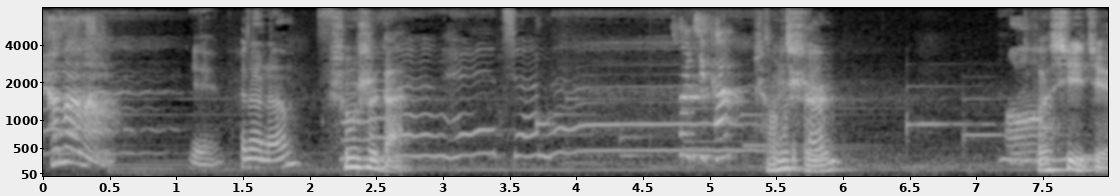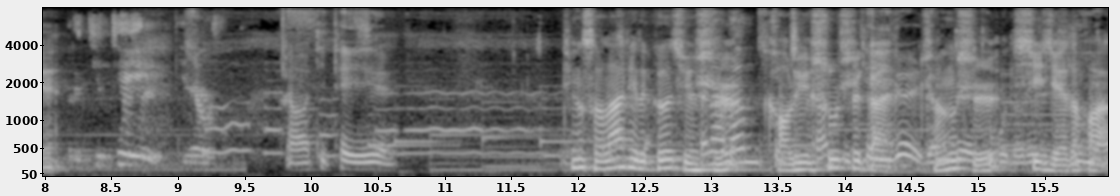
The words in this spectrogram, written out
편안함, 예. 편안함, 舒适感、 솔직한? 诚实 어, 和细节。 그 디테일이라고 啊，detail。听 Solati 的歌曲时，考虑舒适感、诚实、细节的话，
